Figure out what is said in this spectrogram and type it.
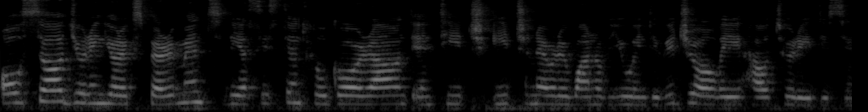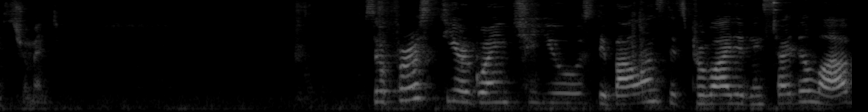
Also, during your experiment, the assistant will go around and teach each and every one of you individually how to read this instrument. So first, you're going to use the balance that's provided inside the lab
